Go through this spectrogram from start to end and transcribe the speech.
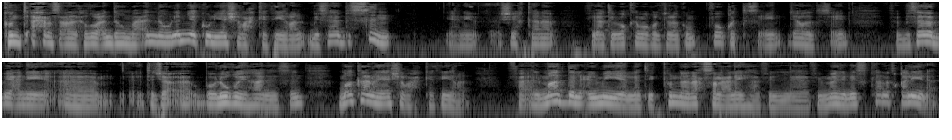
كنت أحرص على الحضور عنده مع أنه لم يكن يشرح كثيرا بسبب السن. يعني الشيخ كان في ذاك الوقت كما قلت لكم فوق التسعين جاوز التسعين. فبسبب يعني بلوغه هذا السن ما كان يشرح كثيرا. فالمادة العلمية التي كنا نحصل عليها في في المجلس كانت قليلة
